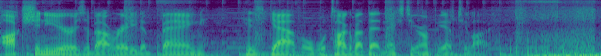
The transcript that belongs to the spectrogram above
auctioneer is about ready to bang his gavel. We'll talk about that next here on PFT Live.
